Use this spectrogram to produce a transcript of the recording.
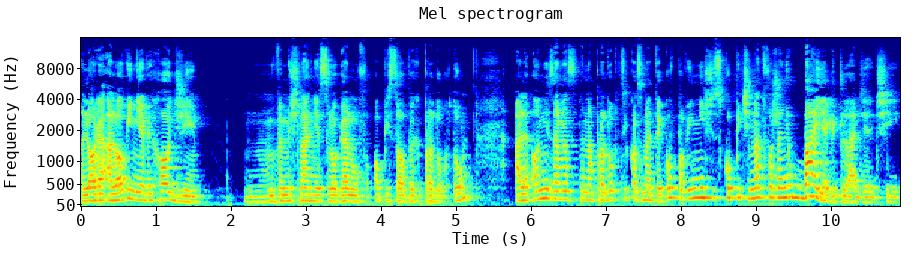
L'Orealowi nie wychodzi mm, wymyślanie sloganów opisowych produktu, ale oni zamiast na produkcji kosmetyków powinni się skupić na tworzeniu bajek dla dzieci,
